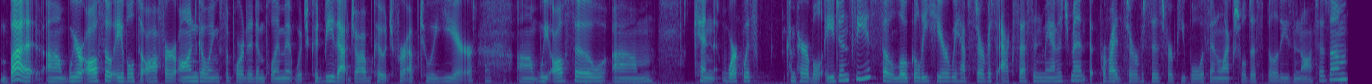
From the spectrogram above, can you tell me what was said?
but um, we are also able to offer ongoing supported employment, which could be that job coach for up to a year. Um, we also um, can work with comparable agencies. So locally here we have Service Access and Management that provides services for people with intellectual disabilities and autism.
